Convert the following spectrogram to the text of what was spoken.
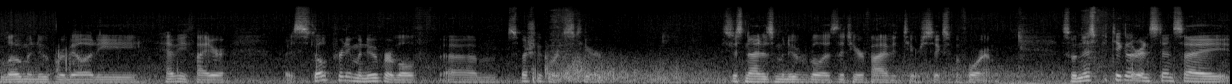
low maneuverability heavy fighter, but it's still pretty maneuverable, um, especially for its tier. It's just not as maneuverable as the tier 5 and tier 6 before him. So in this particular instance, I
